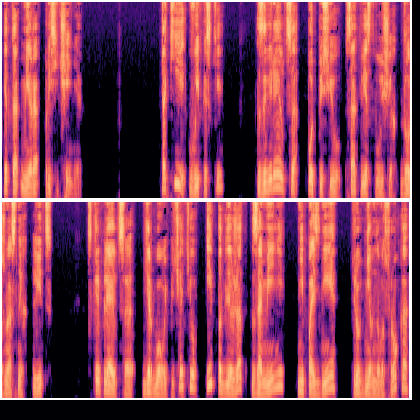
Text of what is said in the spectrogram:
эта мера пресечения. Такие выписки заверяются подписью соответствующих должностных лиц, скрепляются гербовой печатью и подлежат замене не позднее трехдневного срока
